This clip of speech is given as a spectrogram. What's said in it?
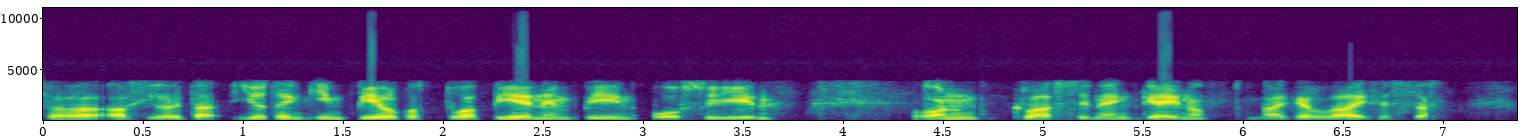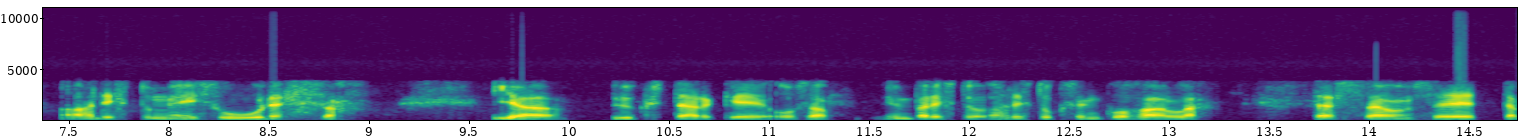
saa asioita jotenkin pilkottua pienempiin osiin, on klassinen keino kaikenlaisessa ahdistuneisuudessa – ja yksi tärkeä osa ympäristöahdistuksen kohdalla tässä on se, että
